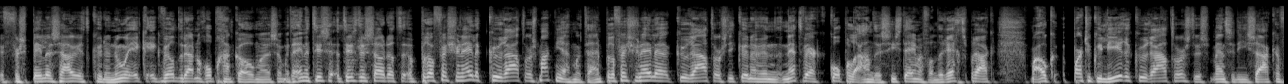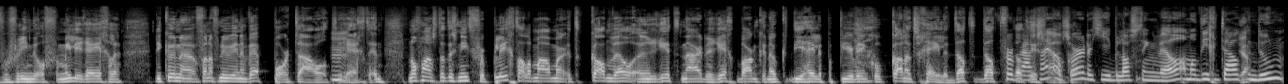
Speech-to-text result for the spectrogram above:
verspillen zou je het kunnen noemen. Ik, ik wilde daar nog op gaan komen zometeen. Het is, het is dus zo dat professionele curators, maakt niet uit Martijn, professionele curators die kunnen hun netwerk koppelen aan de systemen van de rechtspraak. Maar ook particuliere curators, dus mensen die zaken voor vrienden of familie regelen, die kunnen vanaf nu in een webportaal terecht. En nogmaals, dat is niet verplicht allemaal, maar het kan wel een rit naar de rechtbank en ook die hele papierwinkel kan het schelen. Dat, dat, Verbaast dat is mij ook zo. hoor, dat je je belasting wel allemaal digitaal Ja. kunt doen.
